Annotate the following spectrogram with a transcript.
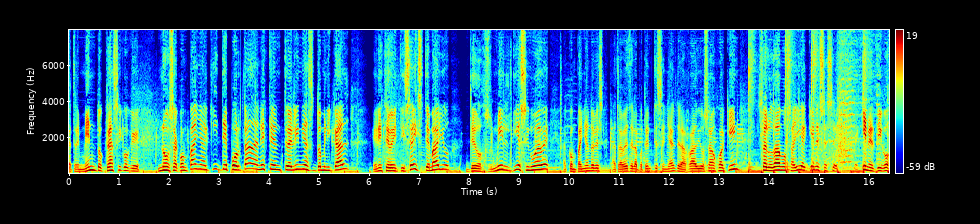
Oiga, tremendo clásico que nos acompaña aquí de portada en este Entre Líneas Dominical, en este 26 de mayo de 2019, acompañándoles a través de la potente señal de la radio San Joaquín. Saludamos ahí a quienes, a quienes digo,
